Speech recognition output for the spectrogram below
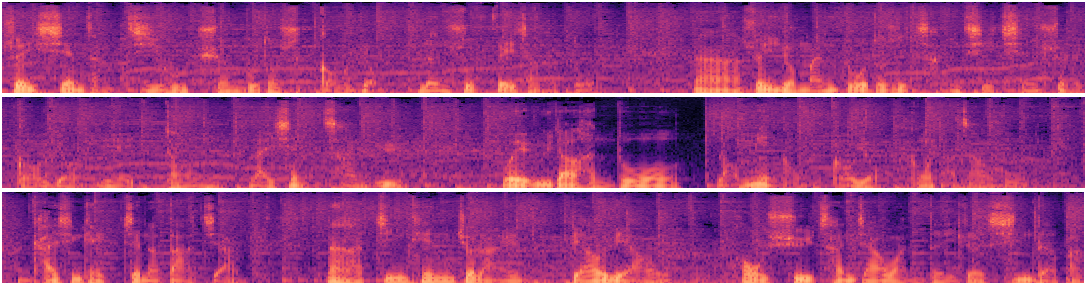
所以现场几乎全部都是狗友，人数非常的多。那所以有蛮多都是长期潜水的狗友，也一同来现场参与。我也遇到很多老面孔的狗友跟我打招呼，很开心可以见到大家。那今天就来聊一聊后续参加完的一个心得吧。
